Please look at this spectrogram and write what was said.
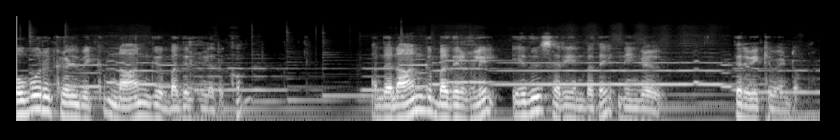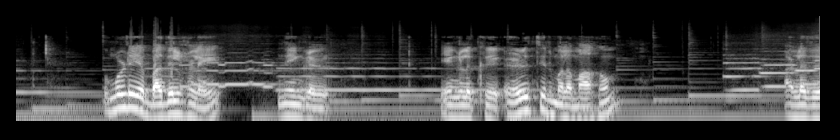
ஒவ்வொரு கேள்விக்கும் நான்கு பதில்கள் இருக்கும். அந்த நான்கு பதில்களில் எது சரி என்பதை நீங்கள் தெரிவிக்க வேண்டும். உங்களுடைய பதில்களை நீங்கள் எங்களுக்கு எழுத்தின் மூலமாகவும் அல்லது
